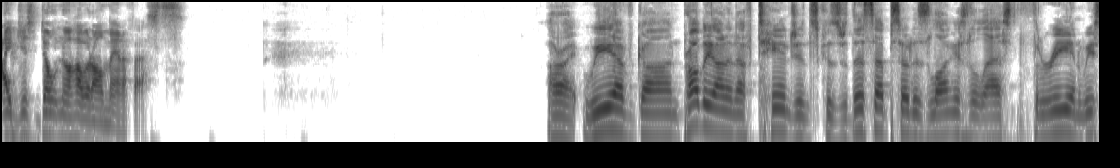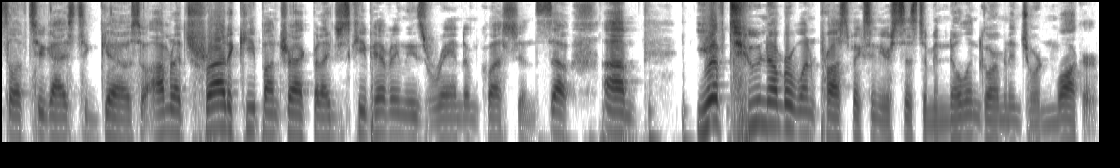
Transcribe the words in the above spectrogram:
I just don't know how it all manifests. All right, we have gone probably on enough tangents because this episode is long as the last three, and we still have two guys to go. So I'm going to try to keep on track, but I just keep having these random questions. So um, you have two number one prospects in your system in Nolan Gorman and Jordan Walker.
